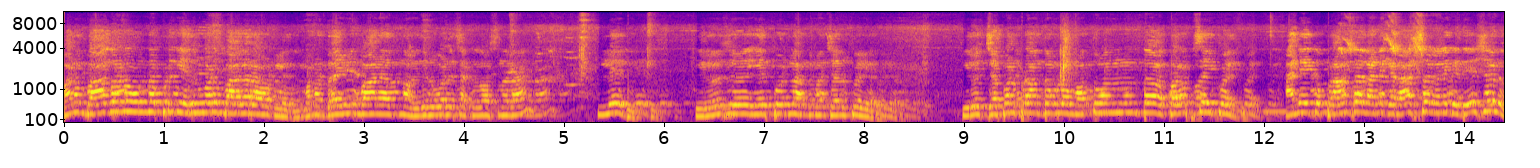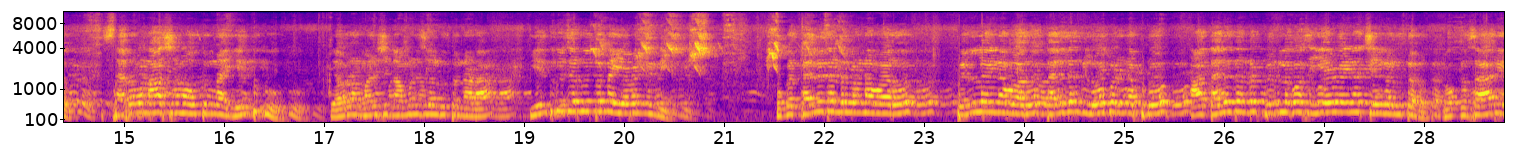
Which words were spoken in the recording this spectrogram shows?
మనం బాగానే ఉన్నప్పటికీ కూడా బాగా రావట్లేదు. మనం డ్రైవింగ్ బాగానే వెళ్తున్నాం. ఎదురువాడు చక్కగా వస్తున్నారా లేదు. ఈరోజు ఎయిర్పోర్ట్లో అంతమంది చనిపోయారు. ఈరోజు జపాన్ ప్రాంతంలో మొత్తం అంతా కొలప్స్ అయిపోయింది. అనేక ప్రాంతాలు అనేక రాష్ట్రాలు అనేక దేశాలు సర్వనాశనం అవుతున్నాయి. ఎందుకు? ఎవరైనా మనిషి గమనించగలుగుతున్నాడా? ఎందుకు జరుగుతున్నాయి ఇవన్నీ? ఒక తల్లిదండ్రులు ఉన్నవారు పిల్లలైన వారు తల్లిదండ్రులు లోబడినప్పుడు ఆ తల్లిదండ్రులు బిడ్డల కోసం ఏవైనా చేయగలుగుతారు. ఒకసారి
